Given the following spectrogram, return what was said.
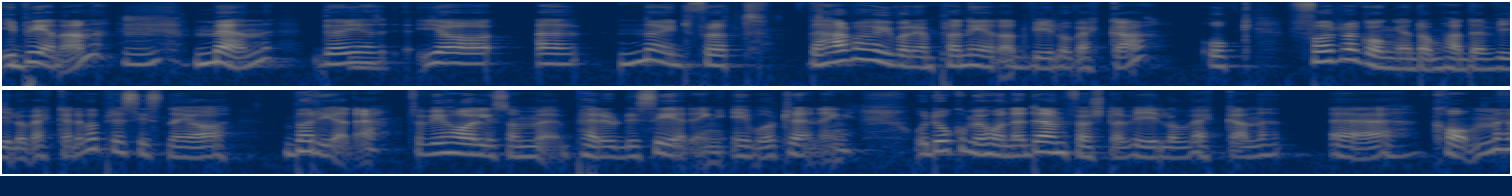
i benen. Mm. Men det, jag, jag är nöjd för att det här har ju varit en planerad vilovecka och förra gången de hade en vilovecka, det var precis när jag började. För vi har liksom periodisering i vår träning. Och då kommer jag ihåg när den första viloveckan eh, kom,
